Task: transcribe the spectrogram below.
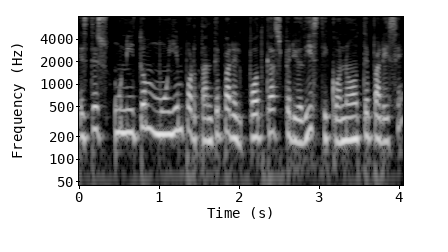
Este es un hito muy importante para el podcast periodístico, ¿no te parece?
